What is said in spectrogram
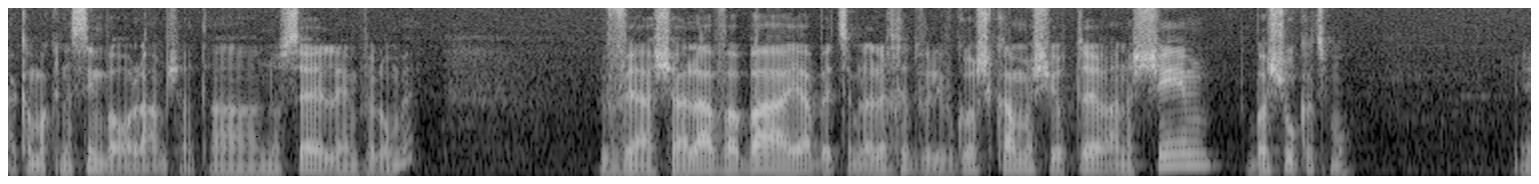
היה כמה כנסים בעולם שאתה נוסע אליהם ולומד. והשלב הבא היה בעצם ללכת ולפגוש כמה שיותר אנשים בשוק עצמו. אה,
